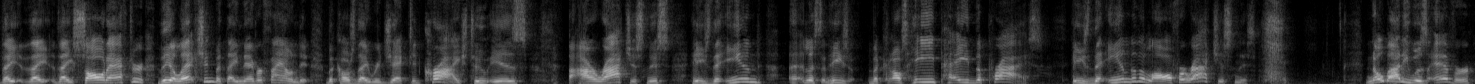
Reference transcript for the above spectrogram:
they, they, they sought after the election, but they never found it because they rejected Christ, who is our righteousness. He's the end. Uh, listen, he's because he paid the price. He's the end of the law for righteousness. Nobody was ever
